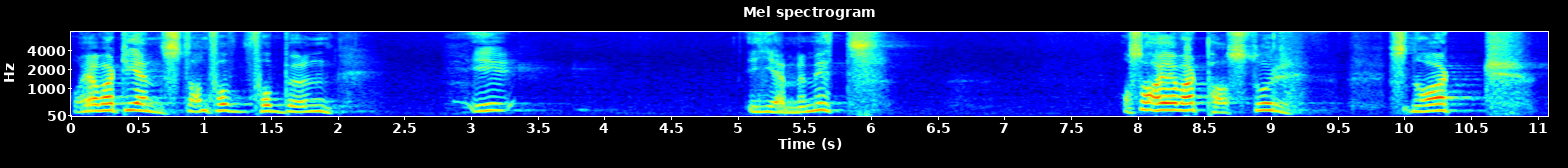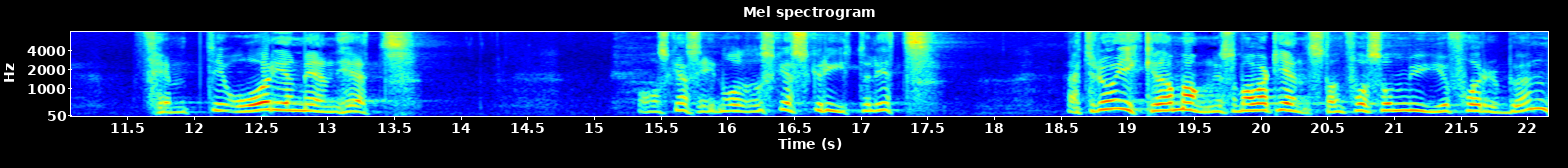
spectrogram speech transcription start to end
Og jeg har vært gjenstand for, for bønn i, i hjemmet mitt. Og så har jeg vært pastor snart 50 år i en menighet. Og nå skal jeg si noe, nå skal jeg skryte litt. Jeg tror ikke det er mange som har vært gjenstand for så mye forbønn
